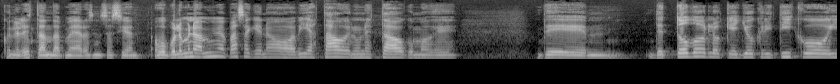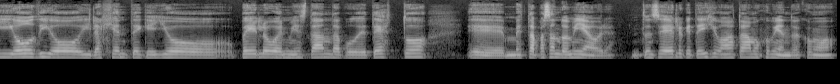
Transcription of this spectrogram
con el stand-up, me da la sensación. O por lo menos a mí me pasa que no había estado en un estado como de, de, todo lo que yo critico y odio y la gente que yo pelo en mi stand-up o detesto, eh, me está pasando a mí ahora. Entonces es lo que te dije cuando estábamos comiendo, es como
